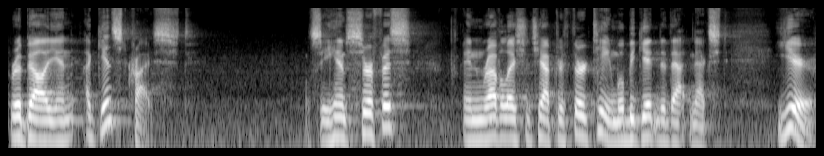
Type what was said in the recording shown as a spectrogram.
rebellion against Christ. We'll see him surface in Revelation chapter 13. We'll be getting to that next year.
